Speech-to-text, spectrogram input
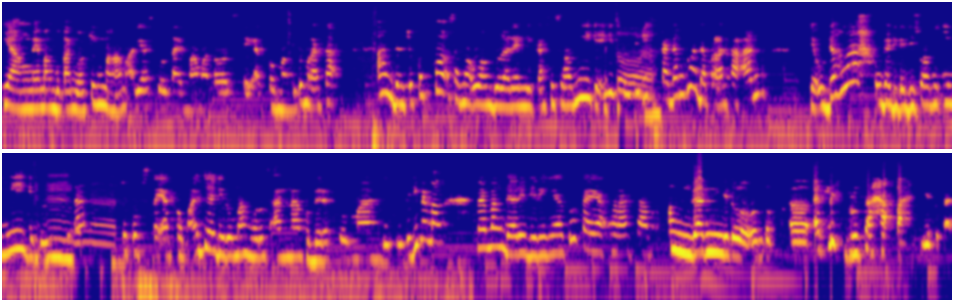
yang memang bukan working mom alias full time mom atau stay at home mom itu merasa ah udah cukup kok sama uang bulan yang dikasih suami kayak gitu. Betul. gitu jadi kadang tuh ada perasaan ya udahlah udah digaji suami ini gitu hmm, kita bener. cukup stay at home aja di rumah ngurus anak beberes rumah gitu jadi memang memang dari dirinya tuh kayak ngerasa enggan gitu loh untuk uh, at least berusaha lah gitu kan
